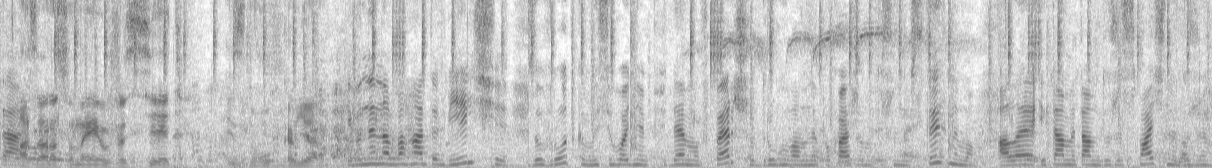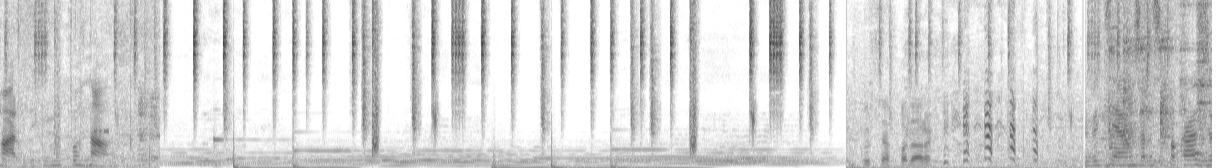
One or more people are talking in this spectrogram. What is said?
Так. А зараз у неї вже сеть із двох кав'ярн. І вони набагато більші з огрудками. Сьогодні підемо в першу, другу вам не покажемо, тому що не встигнемо. Але і там, і там дуже смачно, дуже гарно. Тому погнали. Курця в подарок. Дивіться, я вам зараз покажу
